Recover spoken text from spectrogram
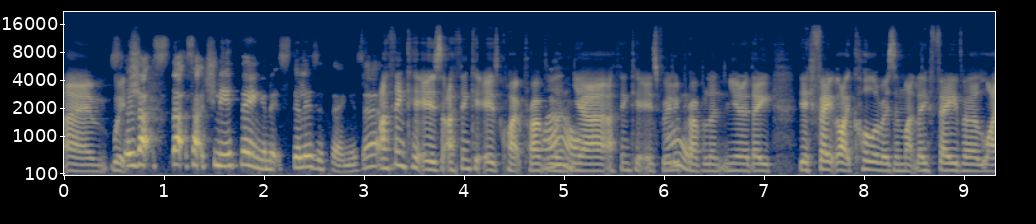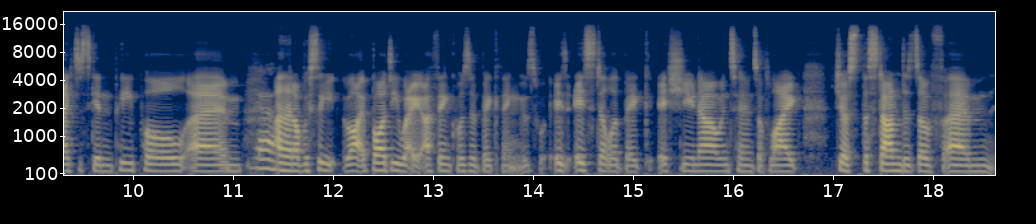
Um, which so that's that's actually a thing, and it still is a thing, is it? I think it is. I think it is quite prevalent. Wow. Yeah, I think it is really Right. prevalent. You know, they they favor like colorism, like they favor lighter skinned people. Um, Yeah. and then obviously like body weight, I think was a big thing. Is is is still a big issue now in terms of like just the standards of um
